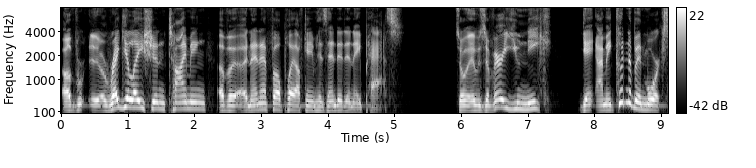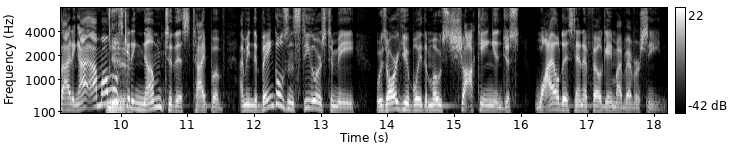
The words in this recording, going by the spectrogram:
of uh, regulation timing of a, an NFL playoff game has ended in a pass. So it was a very unique game. I mean, couldn't have been more exciting. I, I'm almost Yeah. getting numb to this type of. I mean, the Bengals and Steelers to me was arguably the most shocking and just wildest NFL game I've ever seen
